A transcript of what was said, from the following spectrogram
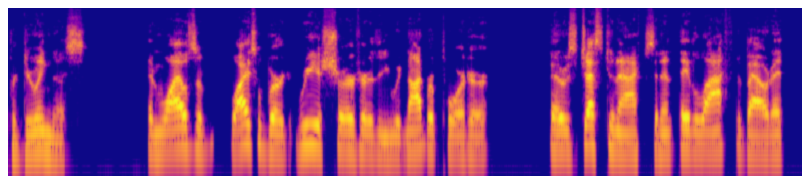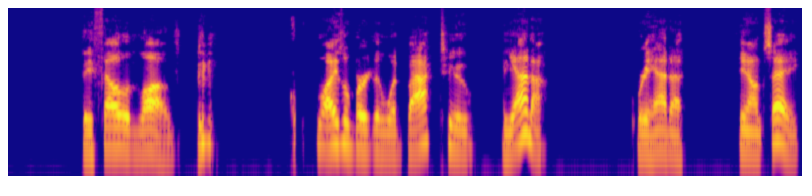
for doing this. And Weisselberg reassured her that he would not report her, that it was just an accident. They laughed about it. They fell in love. Weisselberg then went back to Vienna, where he had a fiance.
